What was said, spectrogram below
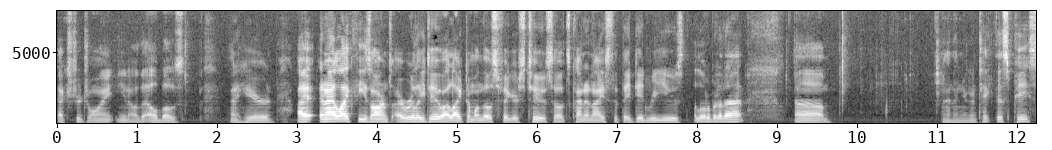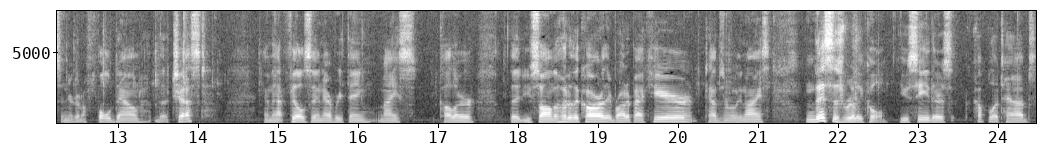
extra joint, you know, the elbows of here. I and I like these arms. I really do. I liked them on those figures too. So it's kind of nice that they did reuse a little bit of that. Um, and then you're going to take this piece and you're going to fold down the chest and that fills in everything nice color that you saw on the hood of the car. They brought it back here. Tabs are really nice. And this is really cool. You see there's a couple of tabs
